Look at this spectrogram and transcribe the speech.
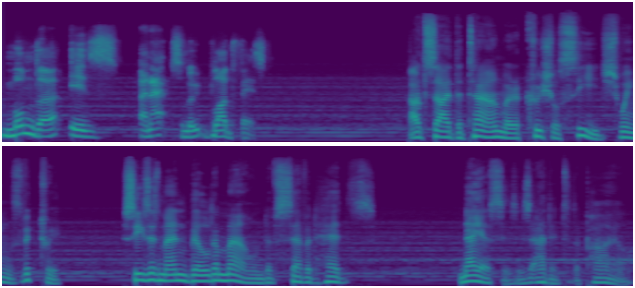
Munda is an absolute bloodfest. Outside the town, where a crucial siege swings victory, Caesar's men build a mound of severed heads. Gnaeus's is added to the pile.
